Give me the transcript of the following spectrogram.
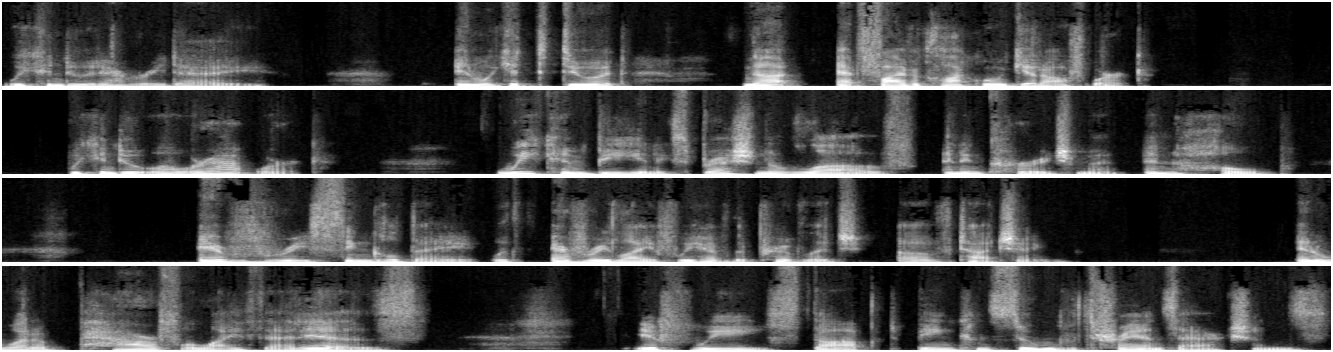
We can do it every day. And we get to do it not at five o'clock when we get off work. We can do it while we're at work. We can be an expression of love and encouragement and hope every single day with every life we have the privilege of touching. And what a powerful life that is if we stopped being consumed with transactions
